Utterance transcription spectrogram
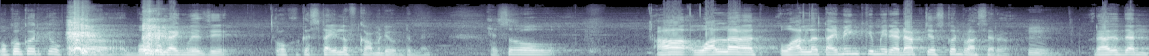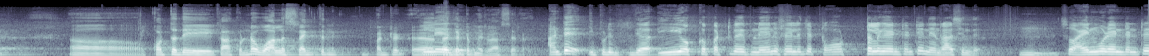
ఒక్కొక్కరికి ఒక్కొక్క బాడీ లాంగ్వేజ్ ఒక్కొక్క స్టైల్ ఆఫ్ కామెడీ ఉంటుంది. సో ఆ వాళ్ళ వాళ్ళ టైమింగ్కి మీరు అడాప్ట్ చేసుకొని రాశారు. రాదర్ దెన్ కొత్తది కాకుండా వాళ్ళ స్ట్రెంగ్త్ని పట్టు తగ్గట్టు మీరు రాశారు. అంటే ఇప్పుడు ఈ ఒక్క పర్టికులర్ ఇప్పుడు నేను శైలజ టోటల్గా ఏంటంటే నేను రాసిందే. సో ఆయన కూడా ఏంటంటే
